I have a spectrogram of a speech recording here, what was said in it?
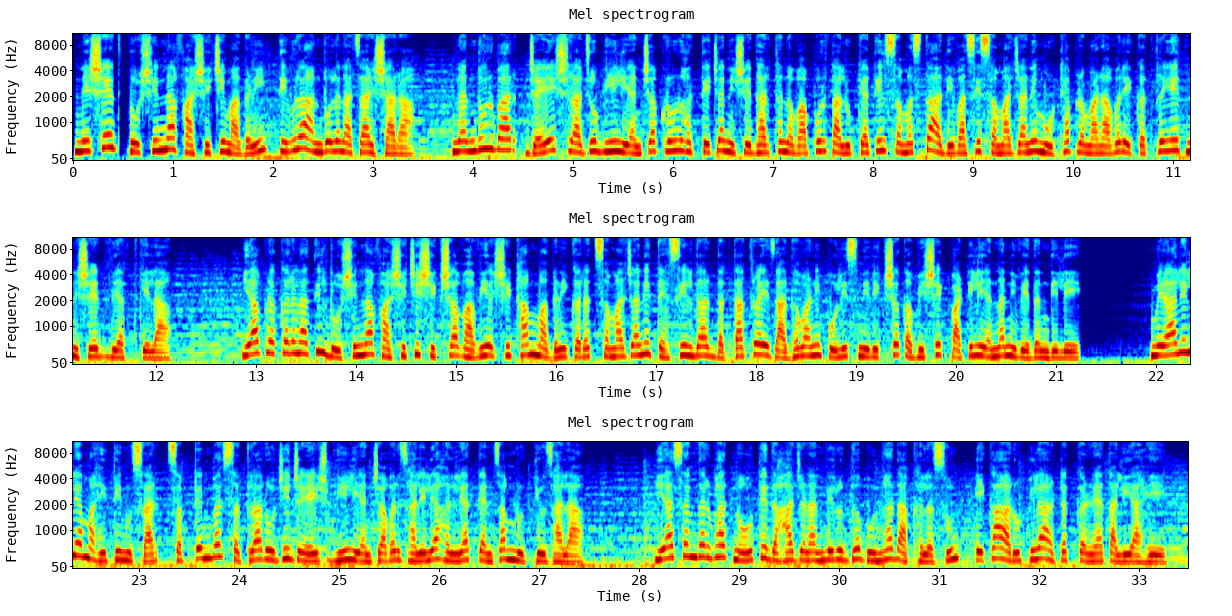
निषेध दोषींना फाशीची मागणी तीव्र आंदोलनाचा इशारा नंदुरबार जयेश राजू भिल यांच्या क्रूर हत्येच्या निषेधार्थ नवापूर तालुक्यातील समस्त आदिवासी समाजाने मोठ्या प्रमाणावर एकत्र येत निषेध व्यक्त केला. या प्रकरणातील दोषींना फाशीची शिक्षा व्हावी अशी ठाम मागणी करत समाजाने तहसीलदार दत्तात्रय जाधव आणि पोलीस निरीक्षक अभिषेक पाटील यांना निवेदन दिले. मिळालेल्या माहितीनुसार सप्टेंबर सतरा रोजी जयेश भिल यांच्यावर झालेल्या हल्ल्यात त्यांचा मृत्यू झाला. या संदर्भात नऊ ते दहा जणांविरुद्ध गुन्हा दाखल असून एका आरोपीला अटक करण्यात आली आहे.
